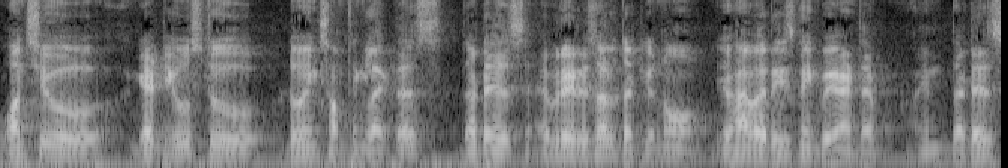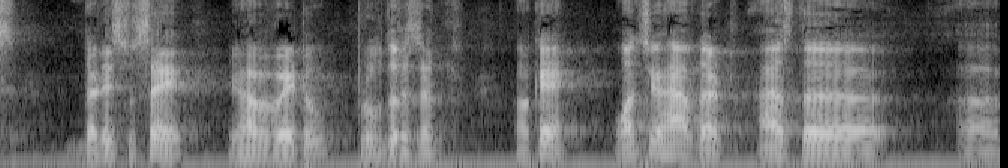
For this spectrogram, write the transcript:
once you get used to doing something like this, that is every result that you know, you have a reasoning behind them. And that is, that is to say, you have a way to prove the result. Okay. Once you have that, as the, uh,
